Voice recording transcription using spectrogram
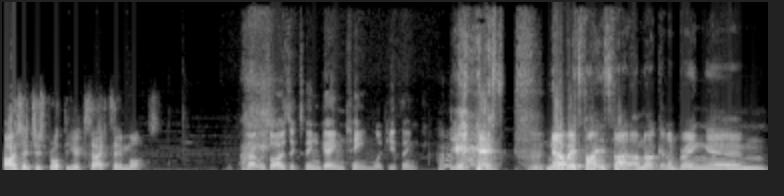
now. Isaac just brought the exact same mods. That was Isaac's in-game team. What do you think? Yes. No, but it's fine. It's fine. I'm not gonna bring um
